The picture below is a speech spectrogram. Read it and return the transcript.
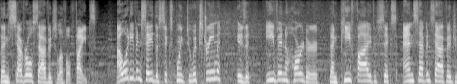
than several savage level fights. I would even say the 6.2 extreme is even harder than P5, 6, and 7 Savage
